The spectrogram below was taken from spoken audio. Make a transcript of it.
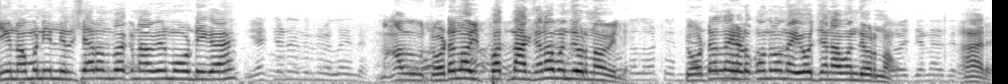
ಈಗ ನಮ್ಮನ್ನ ಇಲ್ಲಿ ನಿಲ್ಸ್ಯಾರ ಅನ್ಬೇಕು ನಾವೇನ್ ಮಾಡೋಣ ಈಗ? ನಾವು ಟೋಟಲ್ ನಾವು ಇಪ್ಪತ್ನಾಲ್ಕು ಜನ ಬಂದಿವ್ರು ನಾವಿಲ್ಲಿ. ಟೋಟಲ್ ಹಿಡ್ಕೊಂಡ್ರೆ ಒಂದು ಐವತ್ತು ಜನ ಬಂದಿವ್ರು ನಾವು. ಹಾ ರೀ.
